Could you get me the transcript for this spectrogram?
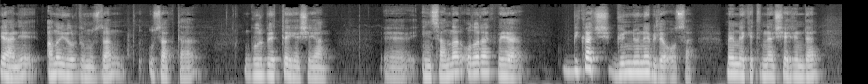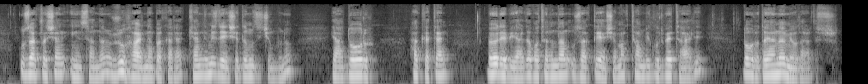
Yani ana yurdumuzdan uzakta, gurbette yaşayan e, insanlar olarak veya birkaç günlüğüne bile olsa memleketinden, şehrinden uzaklaşan insanların ruh haline bakarak kendimiz de yaşadığımız için bunu ya doğru hakikaten böyle bir yerde vatanından uzakta yaşamak tam bir gurbet hali doğru dayanamıyorlardır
